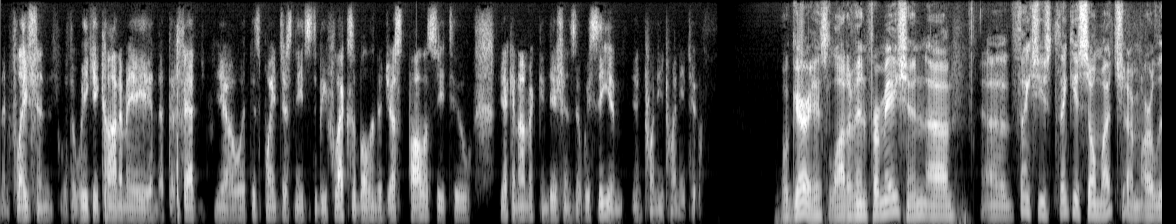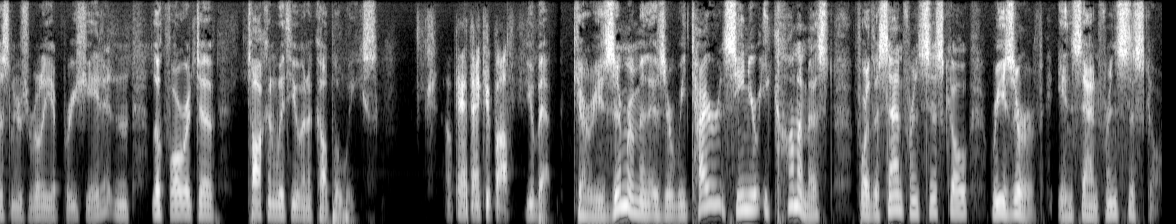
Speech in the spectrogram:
inflation, with a weak economy, and that the Fed you know at this point just needs to be flexible and adjust policy to the economic conditions that we see in in 2022. Well, Gary, it's a lot of information. Uh, uh, thanks you, thank you so much. Um, our listeners really appreciate it, and look forward to talking with you in a couple of weeks. Okay, thank you, Paul. You bet. Gary Zimmerman is a retired senior economist for the San Francisco Reserve in San Francisco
